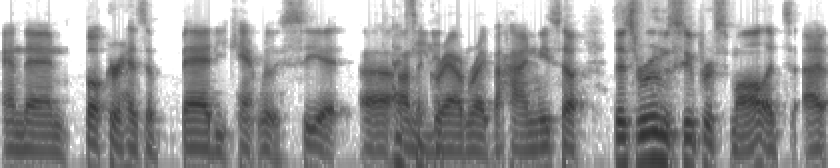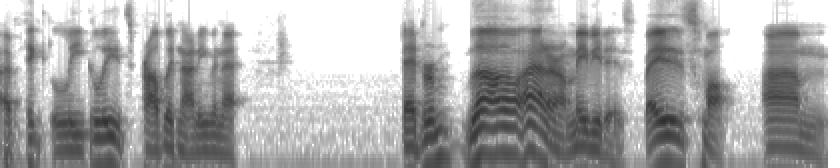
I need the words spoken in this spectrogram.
and then Booker has a bed. You can't really see it uh, on the seen it. ground right behind me. So this room's super small. It's I, I think legally it's probably not even a bedroom. No, I don't know. Maybe it is, but it is small. Um,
